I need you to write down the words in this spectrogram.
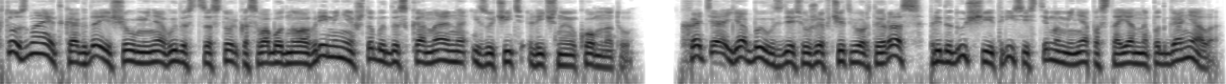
Кто знает, когда еще у меня выдастся столько свободного времени, чтобы досконально изучить личную комнату. Хотя я был здесь уже в четвертый раз, предыдущие три система меня постоянно подгоняла.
